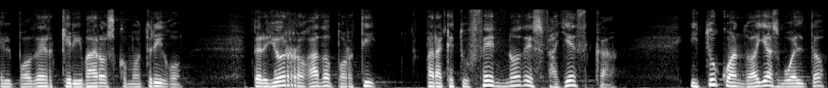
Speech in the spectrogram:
el poder como trigo, pero yo he rogado por ti, para que tu fe no desfallezca, y tú cuando hayas vuelto,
